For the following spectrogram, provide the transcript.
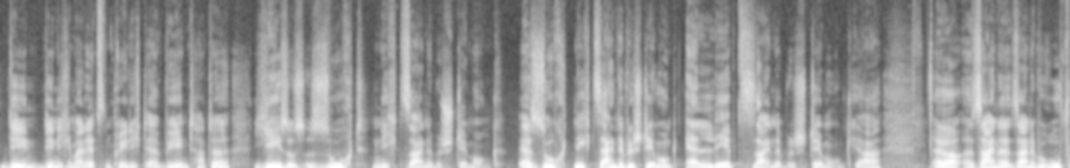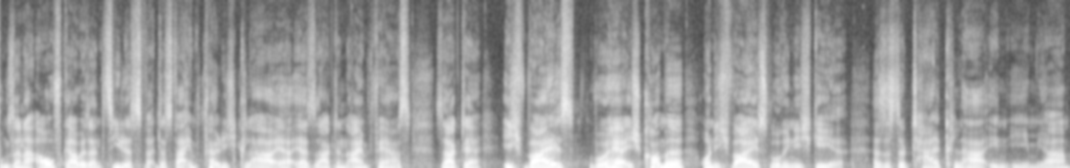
den, den ich in meiner letzten Predigt erwähnt hatte. Jesus sucht nicht seine Bestimmung. Er sucht nicht seine Bestimmung, er lebt seine Bestimmung. Ja? Äh, seine, seine Berufung, seine Aufgabe, sein Ziel, das, das war ihm völlig klar. Er, er sagt in einem Vers, sagt er, ich weiß, woher ich komme und ich weiß, wohin ich gehe. Das ist total klar in ihm. Ja?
